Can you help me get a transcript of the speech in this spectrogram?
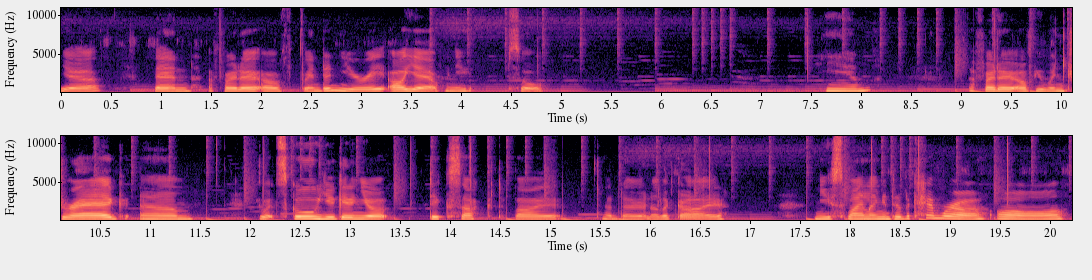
yeah. Then a photo of Brendon Urie. Oh, yeah, when you saw him. A photo of you in drag. Um, you're at school, you're getting your dick sucked by I don't know, another guy. And you smiling into the camera. Aww.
